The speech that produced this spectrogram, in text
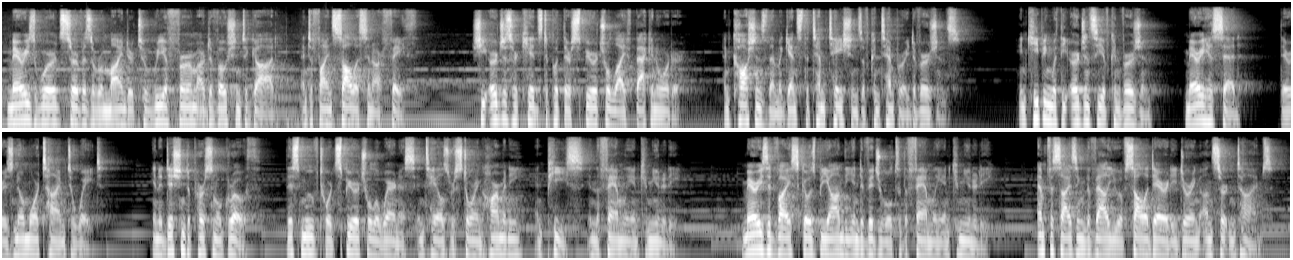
Mary's words serve as a reminder to reaffirm our devotion to God and to find solace in our faith. She urges her kids to put their spiritual life back in order and cautions them against the temptations of contemporary diversions. In keeping with the urgency of conversion, Mary has said, There is no more time to wait. In addition to personal growth, this move toward spiritual awareness entails restoring harmony and peace in the family and community. Mary's advice goes beyond the individual to the family and community emphasizing the value of solidarity during uncertain times.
